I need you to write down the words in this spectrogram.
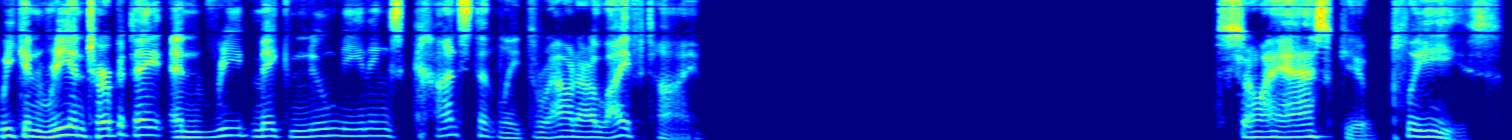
We can reinterpret and re- make new meanings constantly throughout our lifetime. So I ask you, please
